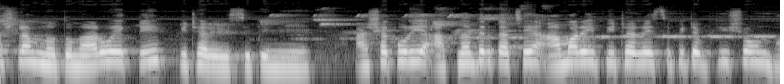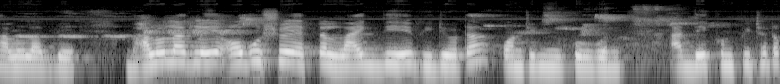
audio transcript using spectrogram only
আসলাম নতুন আরও একটি পিঠার রেসিপি নিয়ে। আশা করি আপনাদের কাছে আমার এই পিঠার রেসিপিটা ভীষণ ভালো লাগবে। ভালো লাগলে অবশ্যই একটা লাইক দিয়ে ভিডিওটা কন্টিনিউ করবেন। আর দেখুন, পিঠাটা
